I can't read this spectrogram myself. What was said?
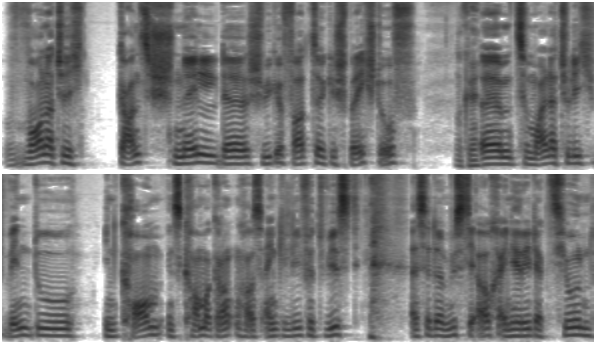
war natürlich ganz schnell der Schwiegervater Gesprächsstoff. Okay. Ähm, zumal natürlich, wenn du in Kam, ins Kamer Krankenhaus eingeliefert wirst, also da müsste auch eine Redaktion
